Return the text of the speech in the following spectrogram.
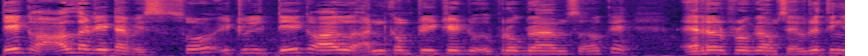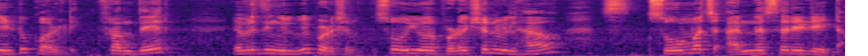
take all the database. So it will take all uncompleted programs okay error programs everything into quality. From there everything will be production. So your production will have so much unnecessary data.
